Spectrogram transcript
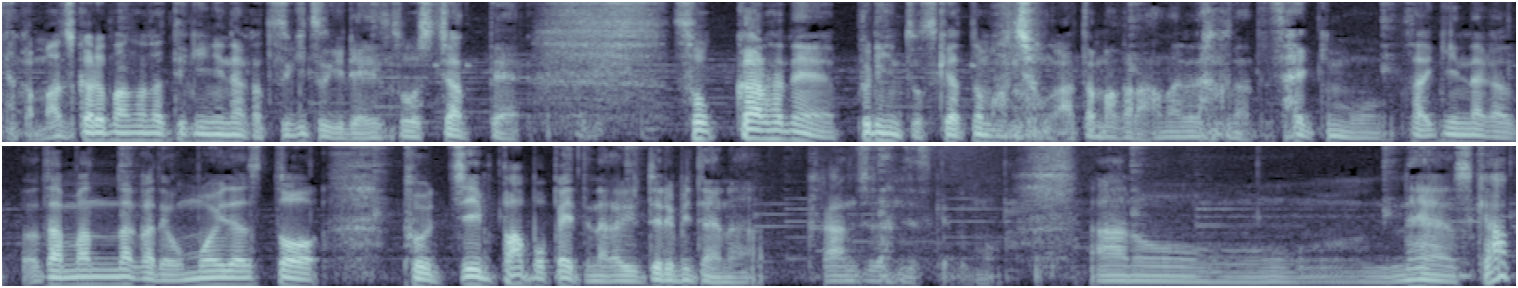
なんかマジカルバナナ的になんか次々連想しちゃってそっからねプリンとスキャットマンジョンが頭から離れなくなって最近もう最近なんか頭の中で思い出すとプッチンパポペってなんか言ってるみたいな感じなんですけども。あのー、ねスキャッ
